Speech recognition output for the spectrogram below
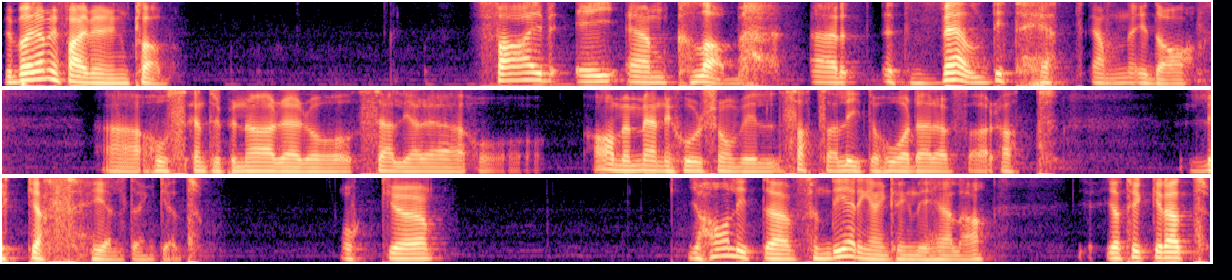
Vi börjar med 5 AM Club. 5 AM Club är ett väldigt hett ämne idag uh, hos entreprenörer och säljare och ja, med människor som vill satsa lite hårdare för att lyckas helt enkelt. Och uh, jag har lite funderingar kring det hela. Jag tycker att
